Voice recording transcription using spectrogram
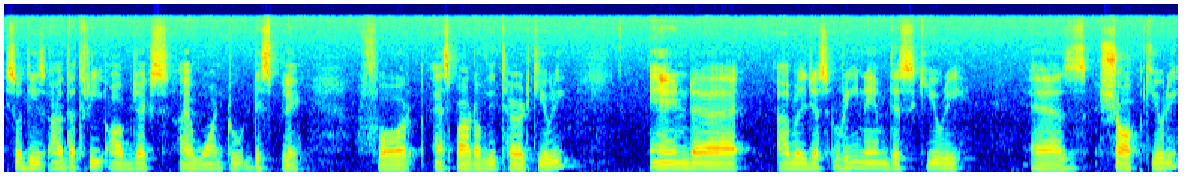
so these are the three objects I want to display for as part of the third query and uh, I will just rename this query as shop query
